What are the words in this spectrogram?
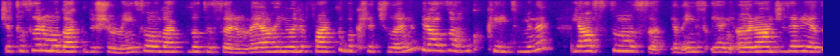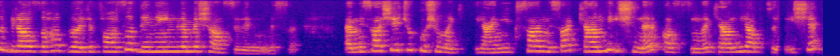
işte tasarım odaklı düşünme, insan odaklı da tasarım veya hani öyle farklı bakış açılarını biraz daha hukuk eğitimine yansıtılması ya da yani öğrencilere ya da biraz daha böyle fazla deneyimleme şansı verilmesi. Yani mesela şey çok hoşuma gitti. Yani Yüksel mesela kendi işine aslında kendi yaptığı işe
